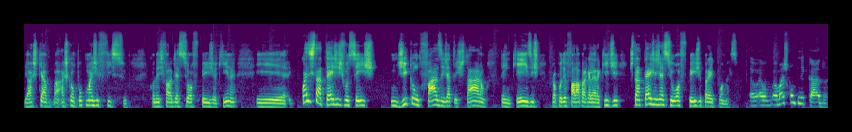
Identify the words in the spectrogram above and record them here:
E acho que, é, acho que é um pouco mais difícil quando a gente fala de SEO off-page aqui, né? E quais estratégias vocês indicam, fazem, já testaram, tem cases, para poder falar para a galera aqui de estratégias de SEO off-page para e-commerce? É, é, é, o mais complicado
